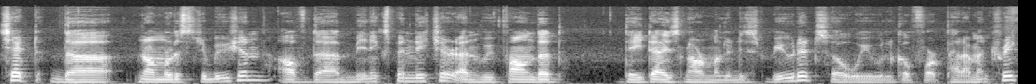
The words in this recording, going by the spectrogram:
checked the normal distribution of the mean expenditure and we found that data is normally distributed so we will go for parametric.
